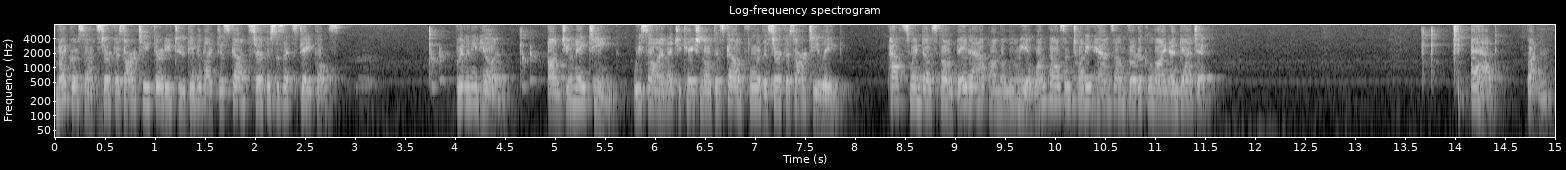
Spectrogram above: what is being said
Microsoft Surface RT 32GB discount surfaces at Staples. Brittany Hillen. On June 18, we saw an educational discount for the Surface RT League. Paths Windows Phone beta app on the Lumia 1020 hands-on vertical line and gadget. Add button.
